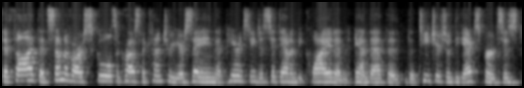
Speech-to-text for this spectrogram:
the thought that some of our schools across the country are saying that parents need to sit down and be quiet and, and that the, the teachers are the experts is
